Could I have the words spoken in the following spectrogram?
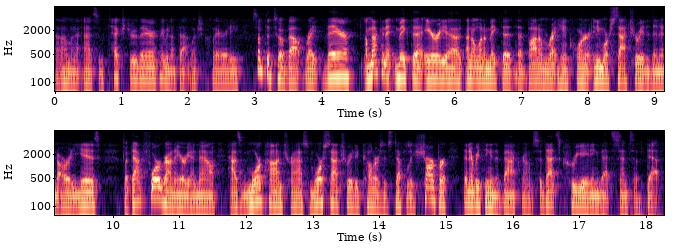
Uh, I'm gonna add some texture there, maybe not that much clarity. Something to about right there. I'm not gonna make the area, I don't wanna make the, the bottom right-hand corner any more saturated than it already is, but that foreground area now has more contrast, more saturated colors. It's definitely sharper than everything in the background. So that's creating that sense of depth.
